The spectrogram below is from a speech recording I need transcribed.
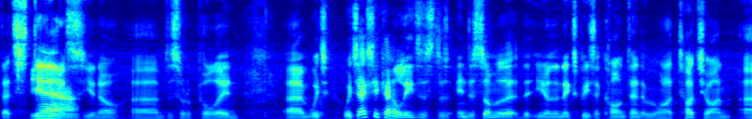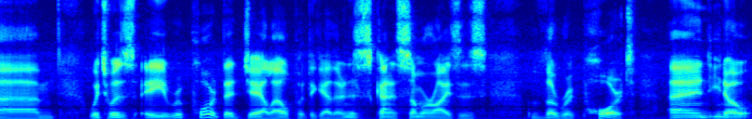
that stickiness, you know, um, to sort of pull in. um, which which actually kind of leads us to, into some of the, the, you know the next piece of content that we want to touch on, um, which was a report that JLL put together, and this kind of summarizes the report. And you know,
